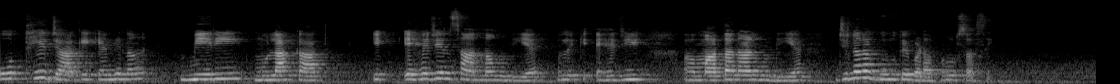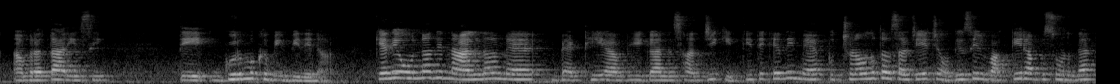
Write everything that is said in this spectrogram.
ਉੱਥੇ ਜਾ ਕੇ ਕਹਿੰਦੇ ਨਾ ਮੇਰੀ ਮੁਲਾਕਾਤ ਇੱਕ ਇਹੋ ਜਿਹੇ ਇਨਸਾਨ ਨਾਲ ਹੁੰਦੀ ਹੈ ਮਤਲਬ ਕਿ ਇਹੋ ਜੀ ਮਾਤਾ ਨਾਲ ਹੁੰਦੀ ਹੈ ਜਿਨ੍ਹਾਂ ਦਾ ਗੁਰੂ ਤੇ ਬੜਾ ਭਰੋਸਾ ਸੀ। ਅੰਮ੍ਰਿਤਧਾਰੀ ਸੀ ਤੇ ਗੁਰਮੁਖ ਬੀਬੀ ਦੇ ਨਾਲ। ਕਹਿੰਦੇ ਉਹਨਾਂ ਦੇ ਨਾਲ ਨਾ ਮੈਂ ਬੈਠੀ ਆਪਦੀ ਗੱਲ ਸਾਂਝੀ ਕੀਤੀ ਤੇ ਕਹਿੰਦੀ ਮੈਂ ਪੁੱਛਣਾ ਉਹਨੂੰ ਤਾਂ ਅਸਲ 'ਚ ਇਹ ਚਾਹੁੰਦੀ ਸੀ ਵਾਕਈ ਰੱਬ ਸੁਣਦਾ ਹੈ,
